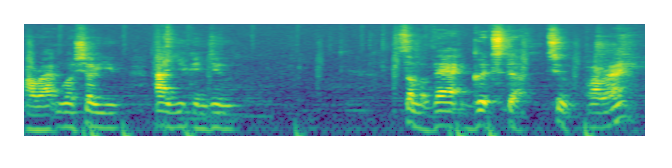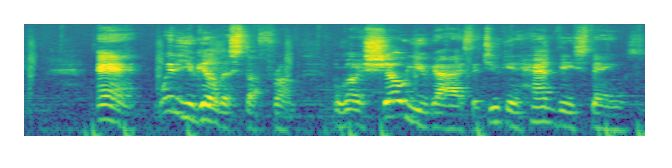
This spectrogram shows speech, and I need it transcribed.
All right, I'm to show you how you can do some of that good stuff too. All right, and where do you get all this stuff from? I'm going to show you guys that you can have these things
